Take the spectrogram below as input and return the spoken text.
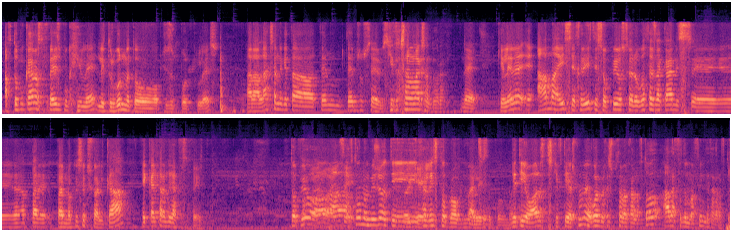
Αυτό που κάνω στο Facebook είναι, λειτουργούν με το abuse report που λες, αλλά αλλάξανε και τα term, terms of service. Και θα ξαναλλάξαν τώρα. Ναι. Και λένε, ε, άμα είσαι χρήστης ο οποίος ξέρω εγώ θες να κάνεις ε, να παρε- παρενοχλείς σεξουαλικά, ε, καλύτερα να μην γράφεις στο Facebook. Το οποίο Ωραίο, α, έτσι. αυτό νομίζω ότι Οκ. θα λύσει το πρόβλημα. Θα έτσι. λύσει το πρόβλημα. Γιατί ο άλλος θα σκεφτεί ας πούμε, εγώ είμαι χρήστης που θέλω να κάνω αυτό, αλλά αφού δεν με αφήνει δεν θα γραφτώ.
